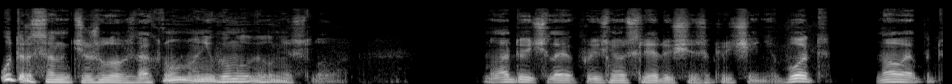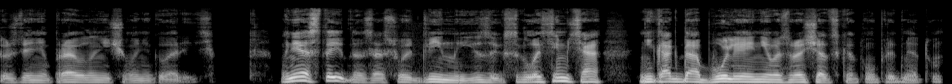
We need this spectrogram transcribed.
Утерсон тяжело вздохнул, но не вымолвил ни слова. Молодой человек произнес следующее заключение. Вот Новое подтверждение правила ничего не говорить. Мне стыдно за свой длинный язык. Согласимся никогда более не возвращаться к этому предмету.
